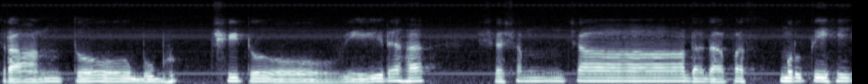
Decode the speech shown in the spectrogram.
श्रान्तो बुभुक्षितो वीरः शशंचाददपस्मृतिः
